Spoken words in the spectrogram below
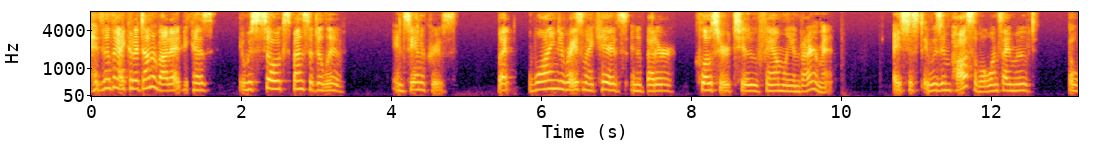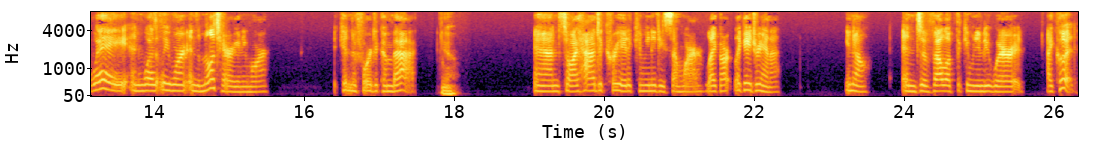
there's nothing I could have done about it because it was so expensive to live in Santa Cruz. But wanting to raise my kids in a better, closer to family environment, it's just, it was impossible. Once I moved away and was, we weren't in the military anymore, I couldn't afford to come back. Yeah. And so I had to create a community somewhere like our, like Adriana, you know, and develop the community where it, I could.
